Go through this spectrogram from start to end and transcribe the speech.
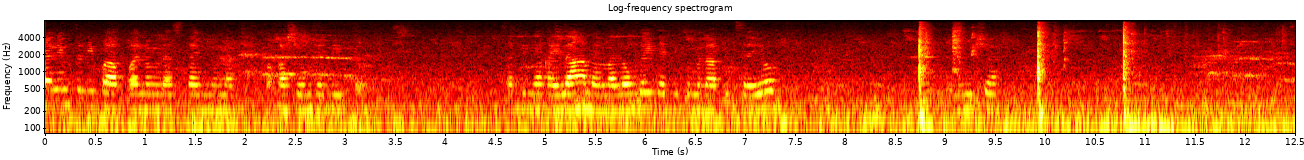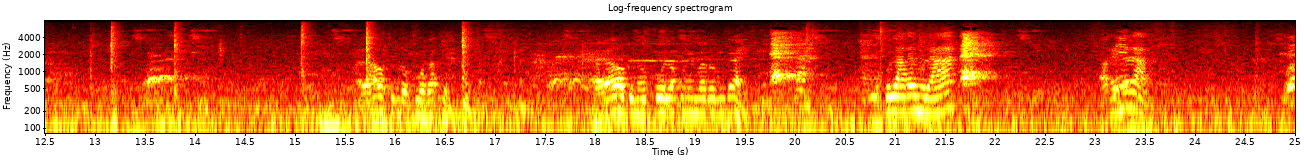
Tinanim to ni Papa nung last time na nag-bakasyon ka dito. Sabi niya, kailangan may malunggay ka dito malapit sa'yo. Ano siya? Kaya ako, tinupulak niya. Kaya ako, tinupulak mo yung marunggay. Pupulakin mo lahat? Akin na lang. Di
